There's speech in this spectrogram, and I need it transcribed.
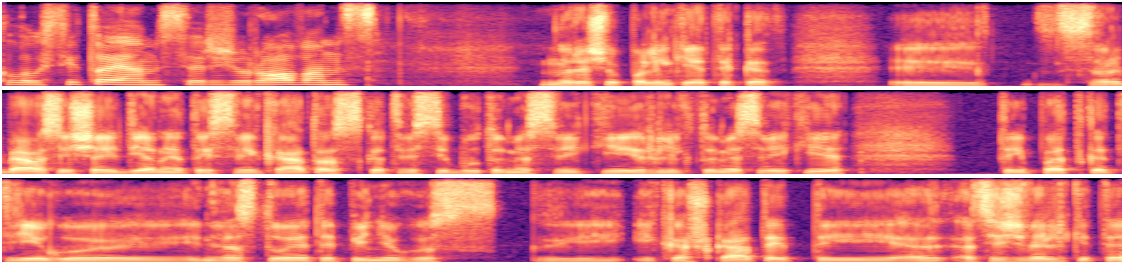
klausytojams ir žiūrovams. Norėčiau palinkėti, kad svarbiausiai šiai dienai tai sveikatos, kad visi būtume sveiki ir liktume sveiki. Taip pat, kad jeigu investuojate pinigus į, į kažką tai, tai atsižvelkite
